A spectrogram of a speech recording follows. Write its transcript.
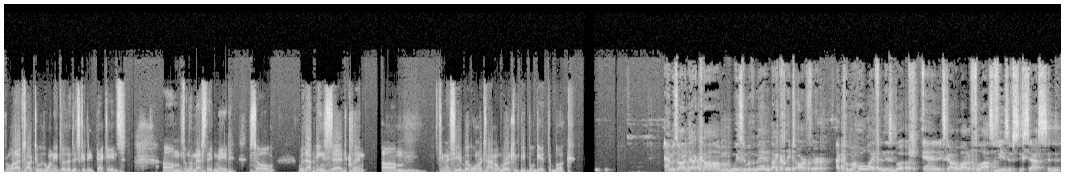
from what I've talked to with Juanito that this could take decades um, from the mess they've made so with that being said, Clint, um, can I see your book one more time and where can people get the book? Amazon.com, Wisdom of the Men by Clint Arthur. I put my whole life in this book and it's got a lot of philosophies of success and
